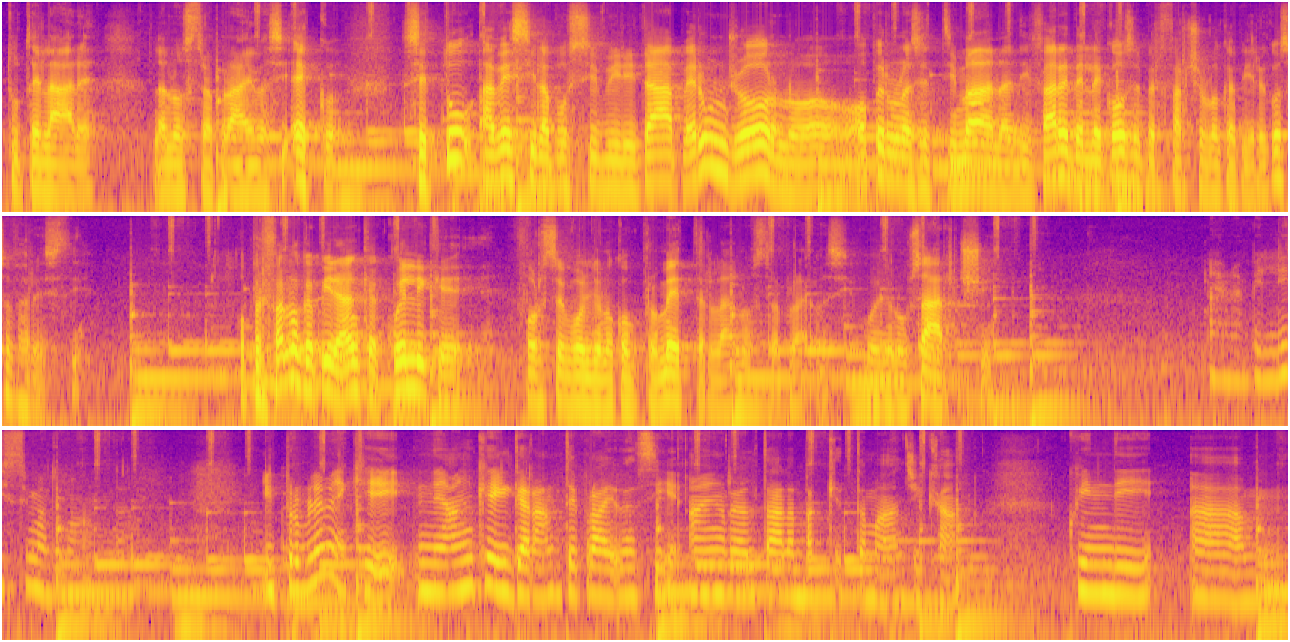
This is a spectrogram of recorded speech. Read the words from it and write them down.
tutelare la nostra privacy. Ecco, se tu avessi la possibilità per un giorno o per una settimana di fare delle cose per farcelo capire, cosa faresti? O per farlo capire anche a quelli che forse vogliono compromettere la nostra privacy, vogliono usarci? È una bellissima domanda. Il problema è che neanche il garante privacy ha in realtà la bacchetta magica. Quindi, um,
